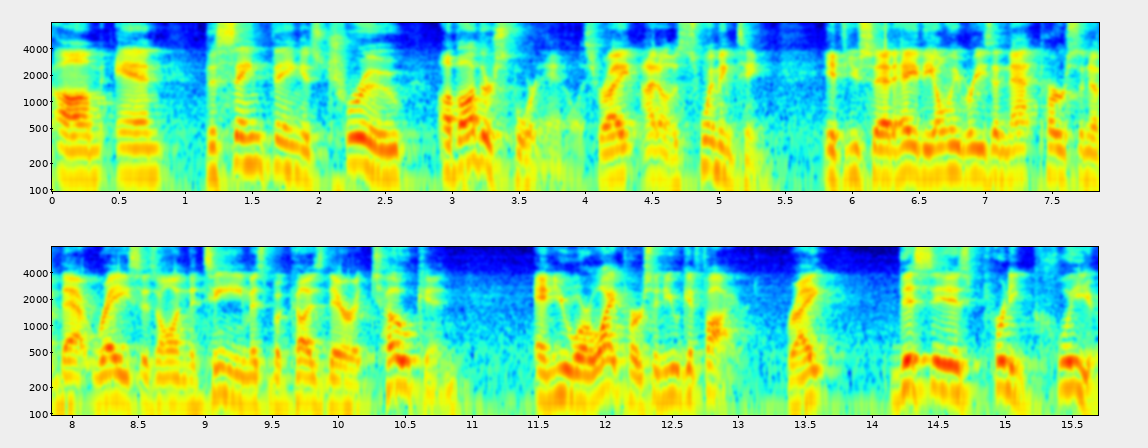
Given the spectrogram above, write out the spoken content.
Um, and the same thing is true of other sport analysts, right? I don't know, swimming team. If you said, hey, the only reason that person of that race is on the team is because they're a token and you were a white person, you would get fired, right? This is pretty clear.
